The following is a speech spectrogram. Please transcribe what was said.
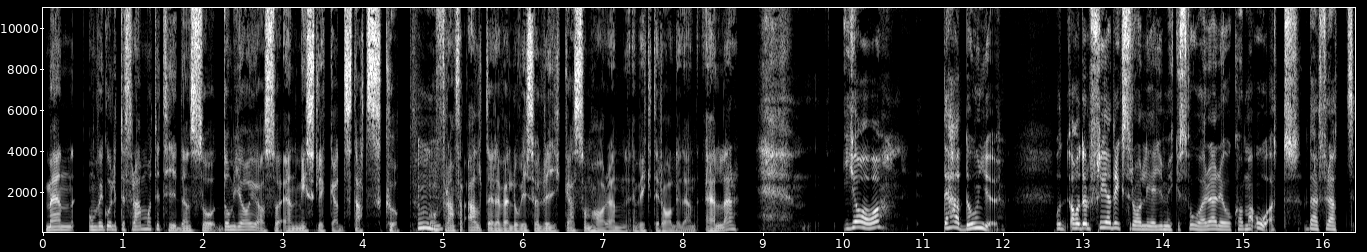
Men om vi går lite framåt i tiden så de gör ju alltså en misslyckad statskupp. Mm. Och framför allt är det väl Lovisa Ulrika som har en, en viktig roll i den, eller? Ja, det hade hon ju. Och Adolf Fredriks roll är ju mycket svårare att komma åt. Därför att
